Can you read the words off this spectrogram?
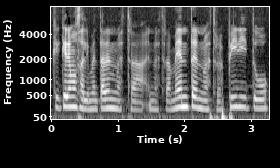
qué queremos alimentar en nuestra, en nuestra mente, en nuestro espíritu.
